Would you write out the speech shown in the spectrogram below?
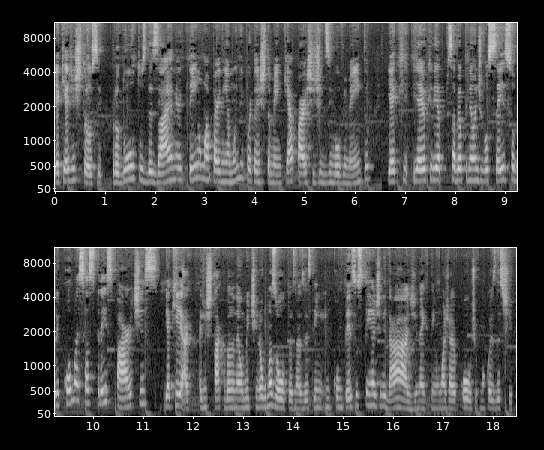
E aqui a gente trouxe produtos, designer, tem uma perninha muito importante também, que é a parte de desenvolvimento. E, e aí eu queria saber a opinião de vocês sobre como essas três partes, e aqui a, a gente está acabando né, omitindo algumas outras, né? Às vezes tem em contextos que tem agilidade, né? Que tem um agile coach, alguma coisa desse tipo.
